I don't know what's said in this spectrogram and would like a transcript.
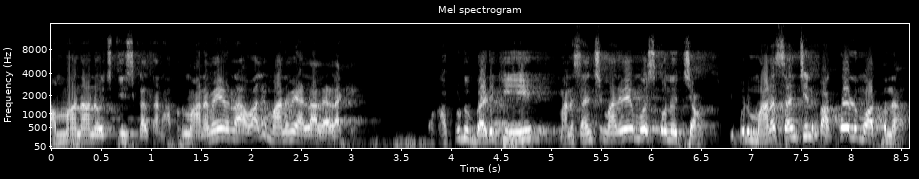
అమ్మ నాన్న వచ్చి తీసుకెళ్తాను. అప్పుడు మనమే రావాలి మనమే వెళ్ళాలి వెళ్ళకి. ఒకప్పుడు బడికి మన సంచి మనమే మోసుకొని వచ్చాం. ఇప్పుడు మన సంచిని పక్కోళ్ళు మోస్తున్నారు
